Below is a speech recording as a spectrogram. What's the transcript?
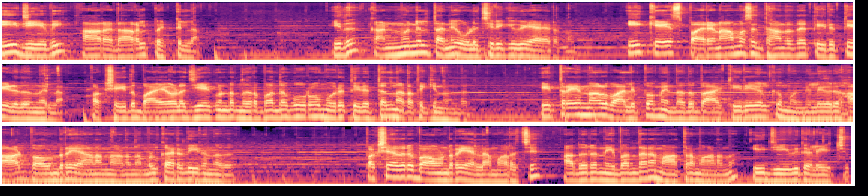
ഈ ജീവി ആ റഡാറിൽ പെട്ടില്ല. ഇത് കൺമുന്നിൽ തന്നെ ഒളിച്ചിരിക്കുകയായിരുന്നു. ഈ കേസ് പരിണാമ സിദ്ധാന്തത്തെ തിരുത്തി എഴുതുന്നില്ല. പക്ഷേ ഇത് ബയോളജിയെ കൊണ്ട് നിർബന്ധപൂർവം ഒരു തിരുത്തൽ നടത്തിക്കുന്നുണ്ട്. ഇത്രയും നാൾ വലിപ്പം എന്നത് ബാക്ടീരിയകൾക്ക് മുന്നിലെ ഒരു ഹാർഡ് ബൗണ്ടറി ആണെന്നാണ് നമ്മൾ കരുതിയിരുന്നത്. പക്ഷേ അതൊരു ബൗണ്ടറി അല്ല മറിച്ച് അതൊരു നിബന്ധന മാത്രമാണെന്ന് ഈ ജീവി തെളിയിച്ചു.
